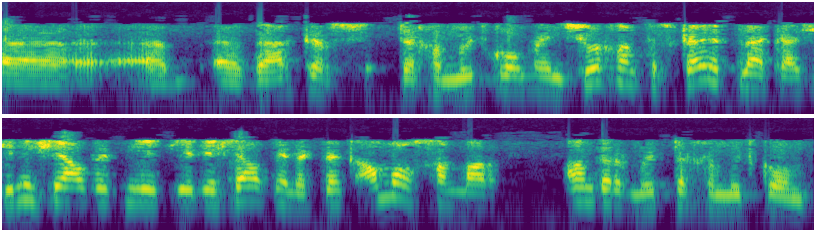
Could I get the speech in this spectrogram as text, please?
uh, uh, uh werkers tegemoet kom en so gaan verskeie plekke as jy nie geld het nie, jy het geld en ek dink almal gaan maar ander moet tegemoet kom.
